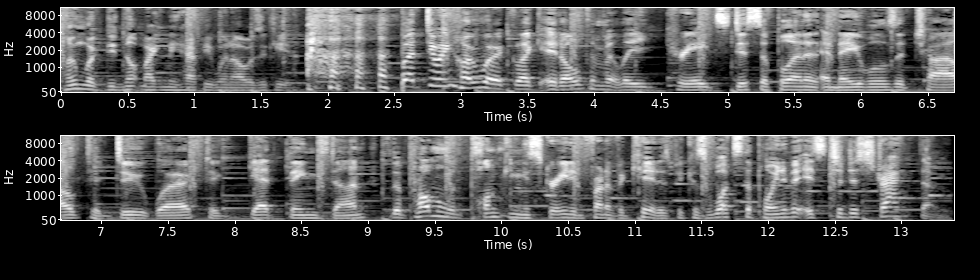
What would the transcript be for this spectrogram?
Homework did not make me happy when I was a kid. But doing homework, like, it ultimately creates discipline and enables a child to do work, to get things done. The problem with plonking a screen in front of a kid is because what's the point of it? It's to distract them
